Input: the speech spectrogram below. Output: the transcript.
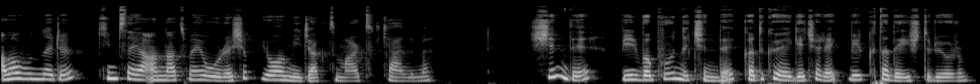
Ama bunları kimseye anlatmaya uğraşıp yormayacaktım artık kendimi. Şimdi bir vapurun içinde Kadıköy'e geçerek bir kıta değiştiriyorum.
